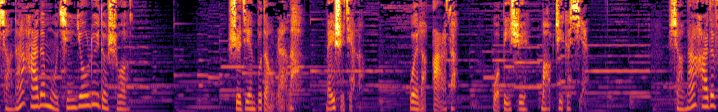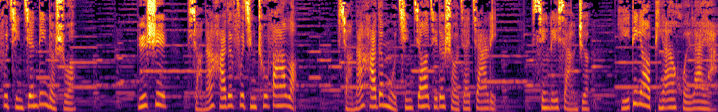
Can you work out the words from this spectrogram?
小男孩的母亲忧虑地说：“时间不等人了。”没时间了，为了儿子，我必须冒这个险。小男孩的父亲坚定地说。于是，小男孩的父亲出发了。小男孩的母亲焦急的守在家里，心里想着一定要平安回来呀。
